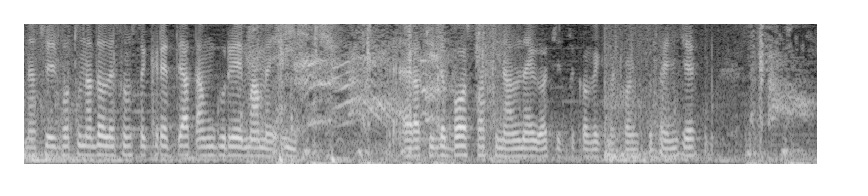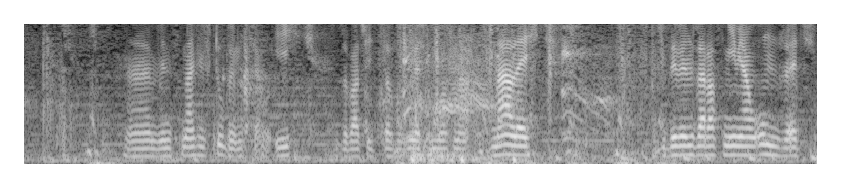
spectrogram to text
Znaczy, bo tu na dole są sekrety, a tam u góry mamy iść. E, Raczej do bossa finalnego, czy cokolwiek na końcu będzie. E, więc najpierw tu bym chciał iść. Zobaczyć, co w ogóle tu można znaleźć. Gdybym zaraz nie miał umrzeć.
